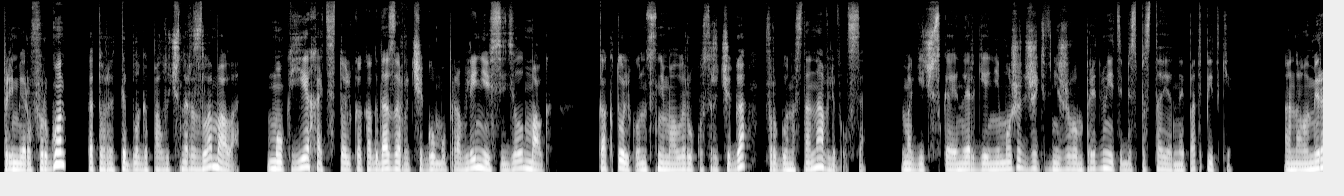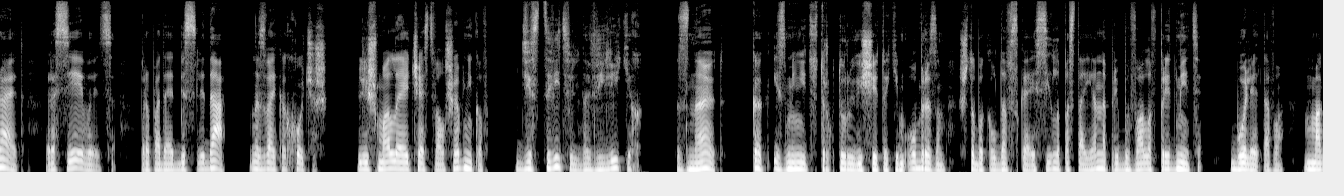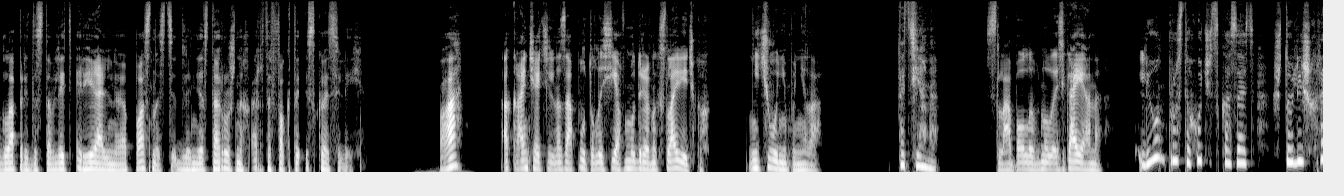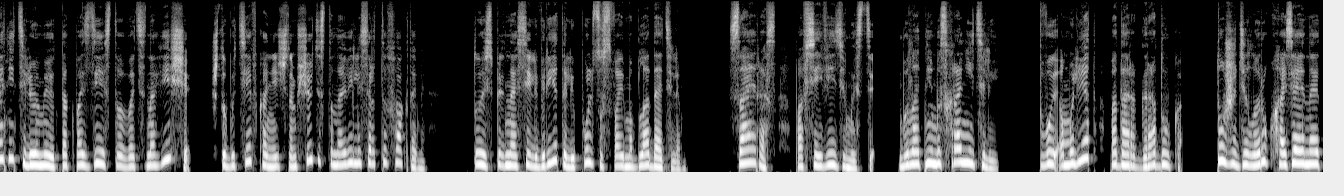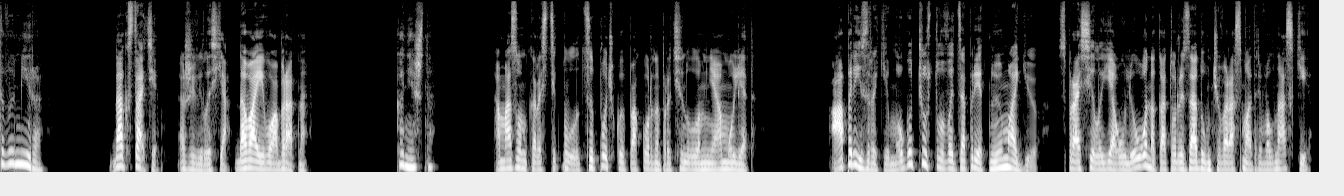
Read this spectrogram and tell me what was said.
К примеру, фургон, который ты благополучно разломала, мог ехать только когда за рычагом управления сидел маг. Как только он снимал руку с рычага, фургон останавливался. Магическая энергия не может жить в неживом предмете без постоянной подпитки. Она умирает, рассеивается, пропадает без следа, называй как хочешь. Лишь малая часть волшебников, действительно великих, знают, как изменить структуру вещей таким образом, чтобы колдовская сила постоянно пребывала в предмете. Более того, могла предоставлять реальную опасность для неосторожных артефактоискателей. «А?» — окончательно запуталась я в мудреных словечках. Ничего не поняла. «Татьяна, Слабо улыбнулась Гаяна. Леон просто хочет сказать, что лишь хранители умеют так воздействовать на вещи, чтобы те в конечном счете становились артефактами, то есть приносили вред или пользу своим обладателям. Сайрос, по всей видимости, был одним из хранителей. Твой амулет, подарок Градука, тоже дело рук хозяина этого мира. «Да, кстати», — оживилась я, — «давай его обратно». «Конечно», Амазонка расстегнула цепочку и покорно протянула мне амулет. «А призраки могут чувствовать запретную магию?» — спросила я у Леона, который задумчиво рассматривал носки.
